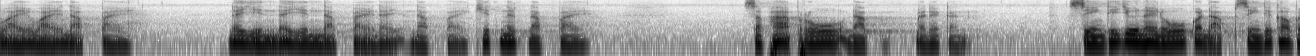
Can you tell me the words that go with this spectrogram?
ไหวไหวดับไป ได้ยินได้ยินดับไปได้ดับไป คิดนึกดับไป สภาพรู้ดับไปด้วยกัน สิ่งที่ยื่นให้รู้ก็ดับ สิ่งที่เข้าไป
